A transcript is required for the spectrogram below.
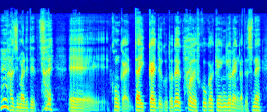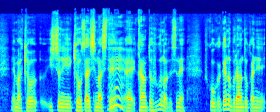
うん。ー始まりでですね、はい。えー今回第1回ということでここで福岡県漁連がですね、えーまあ今日一緒に共催しまして、うん。えー、カナトフグのですね福岡県のブランド化に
